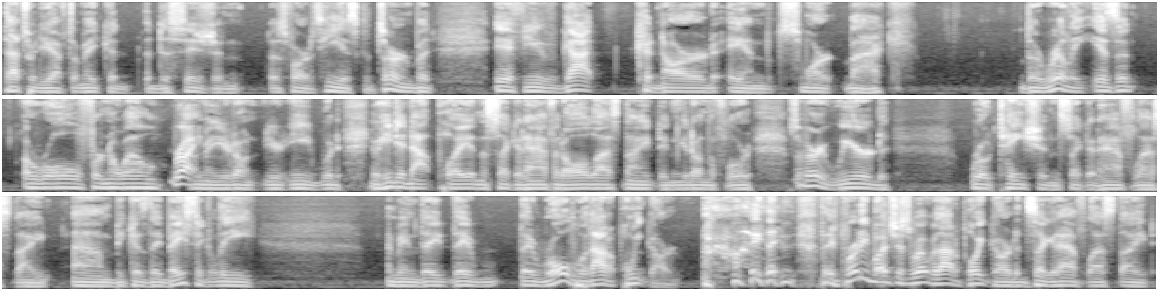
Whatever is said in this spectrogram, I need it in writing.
that's when you have to make a, a decision as far as he is concerned. But if you've got Kennard and Smart back, there really isn't a role for Noel. Right. I mean, you don't. You're, he would. You know, he did not play in the second half at all last night. Didn't get on the floor. It was a very weird rotation second half last night um, because they basically. I mean, they they they rolled without a point guard. they, pretty much just went without a point guard in the second half last night.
